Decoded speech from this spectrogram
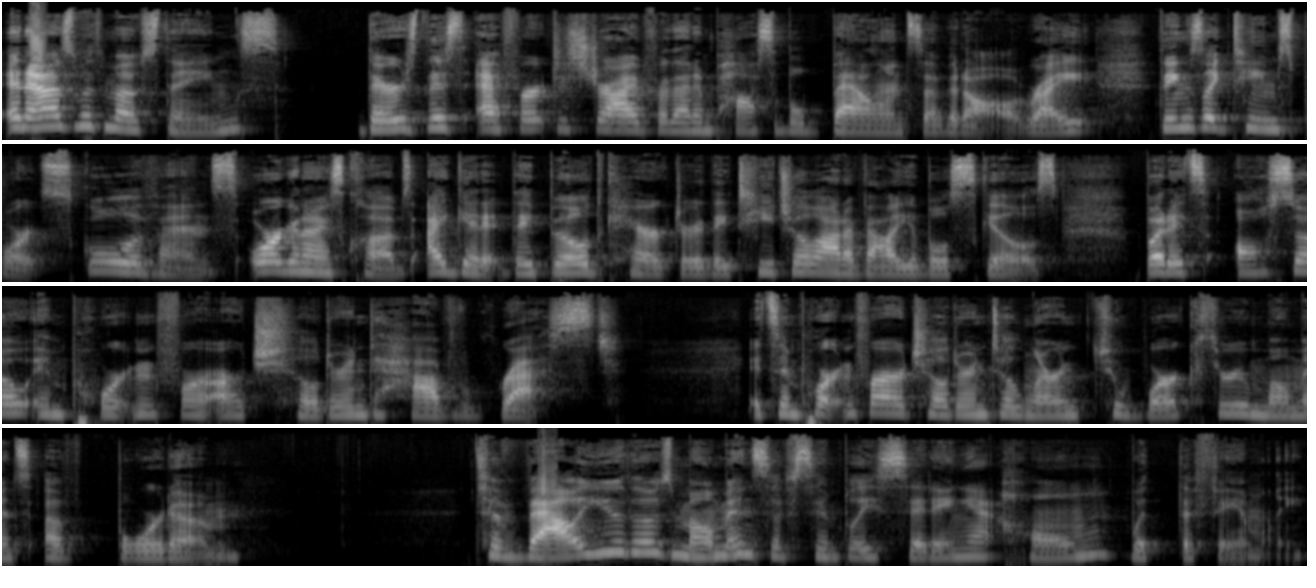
And as with most things, there's this effort to strive for that impossible balance of it all, right? Things like team sports, school events, organized clubs, I get it. They build character, they teach a lot of valuable skills, but it's also important for our children to have rest. It's important for our children to learn to work through moments of boredom, to value those moments of simply sitting at home with the family.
